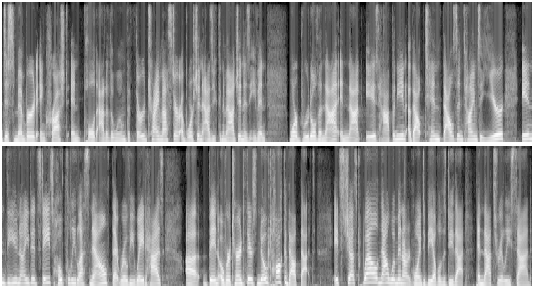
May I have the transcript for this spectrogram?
dismembered and crushed and pulled out of the womb. The third trimester abortion, as you can imagine, is even more brutal than that. And that is happening about 10,000 times a year in the United States. Hopefully, less now that Roe v. Wade has uh, been overturned. There's no talk about that. It's just, well, now women aren't going to be able to do that. And that's really sad.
